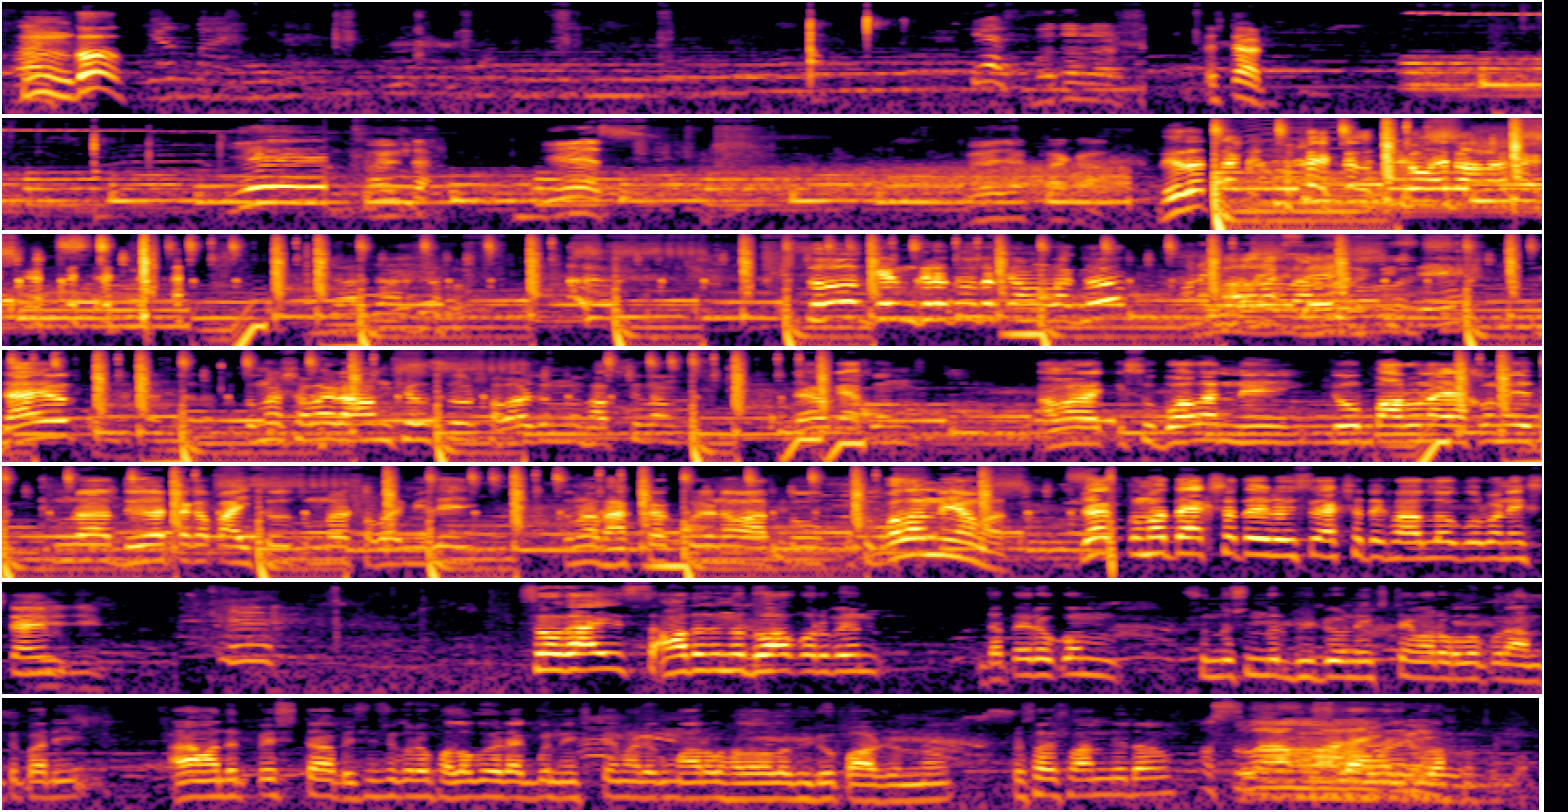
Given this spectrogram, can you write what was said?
হুম গো স্টার্ট ইয়েস দুই হাজার টাকা। দুই হাজার টাকা। সবাই দাঁড়ায়। তো গেম খেলে তোমাদের কেমন লাগল? অনেক ভালো লাগছে। যাই হোক তোমরা সবাই রাউন্ড খেলছো সবার জন্য ভাবছিলাম। যাই হোক এখন আমার কিছু বলার নেই। কেউ পারো না এখন তোমরা দুই হাজার টাকা পাইছো তোমরা সবাই মিলেই তোমরা ভাগ টাগ করে নাও। আর তো কিছু বলার নেই আমার। যাই তোমার তো একসাথে রয়েছো একসাথে খাওয়া দাওয়া করব নেক্সট টাইম সো গাইস আমাদের জন্য দোয়া করবেন যাতে এরকম সুন্দর সুন্দর ভিডিও নেক্সট টাইম আরও ভালো করে আনতে পারি। আর আমাদের পেজটা বেশি বেশি করে ফলো করে রাখবেন নেক্সট টাইম এরকম আরও ভালো ভালো ভিডিও পাওয়ার জন্য। তো সবাই সালাম দিয়ে দাও। আসসালামু আলাইকুম। রহমতুল্লাহ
